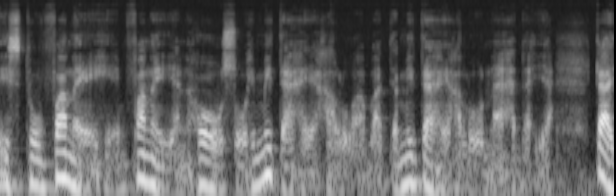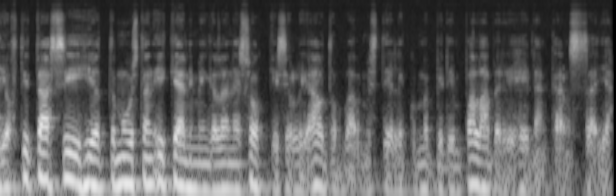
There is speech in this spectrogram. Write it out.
istuu faneihin, fanejen housuihin, mitä he haluavat ja mitä he haluavat nähdä. Ja tämä johti taas siihen, että muistan ikäni, minkälainen sokki se oli autonvalmistajille, kun mä pidin palaveri heidän kanssaan. Ja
